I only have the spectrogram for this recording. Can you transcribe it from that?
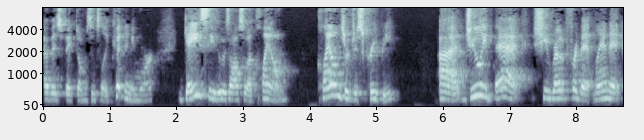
of his victims until he couldn't anymore, Gacy who is also a clown. Clowns are just creepy. Uh, Julie Beck, she wrote for the Atlantic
